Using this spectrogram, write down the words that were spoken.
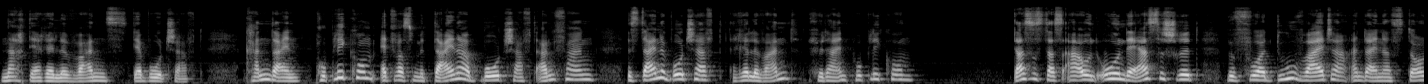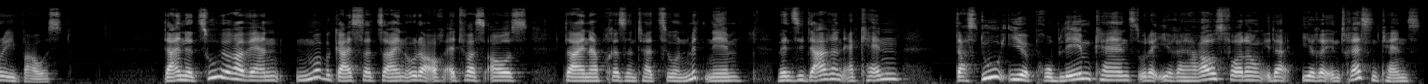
nach der Relevanz der Botschaft. Kann dein Publikum etwas mit deiner Botschaft anfangen? Ist deine Botschaft relevant für dein Publikum? Das ist das A und O und der erste Schritt, bevor du weiter an deiner Story baust. Deine Zuhörer werden nur begeistert sein oder auch etwas aus deiner Präsentation mitnehmen, wenn sie darin erkennen, dass du ihr Problem kennst oder ihre Herausforderung oder ihre Interessen kennst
